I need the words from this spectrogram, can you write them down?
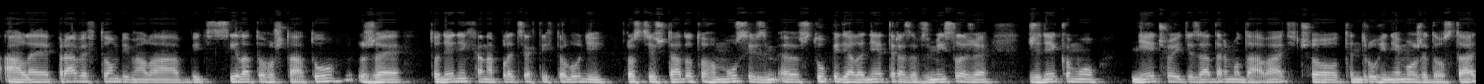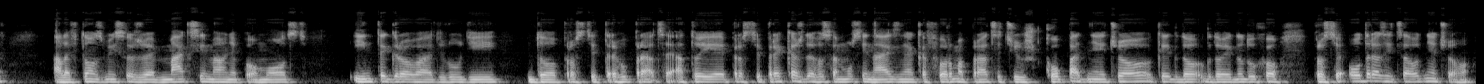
ale práve v tom by mala byť síla toho štátu, že to nenechá na pleciach týchto ľudí. Proste štát do toho musí e, vstúpiť, ale nie teraz v zmysle, že, že niekomu niečo ide zadarmo dávať, čo ten druhý nemôže dostať, ale v tom zmysle, že maximálne pomôcť integrovať ľudí do proste trhu práce. A to je proste pre každého sa musí nájsť nejaká forma práce, či už kopať niečo, kto jednoducho proste odraziť sa od niečoho.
